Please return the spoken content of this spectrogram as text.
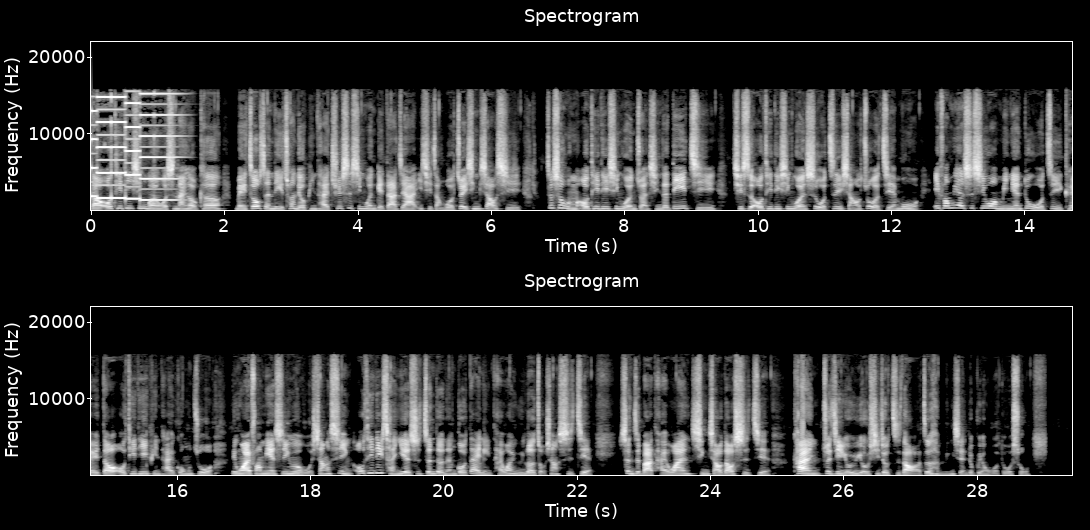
到 OTT 新闻，我是南友科，每周整理串流平台趋势新闻给大家，一起掌握最新消息。这是我们 OTT 新闻转型的第一集。其实 OTT 新闻是我自己想要做的节目，一方面是希望明年度我自己可以到 OTT 平台工作，另外一方面是因为我相信 OTT 产业是真的能够带领台湾娱乐走向世界，甚至把台湾行销到世界。看最近鱿鱼游戏就知道了，这个很明显，就不用我多说。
